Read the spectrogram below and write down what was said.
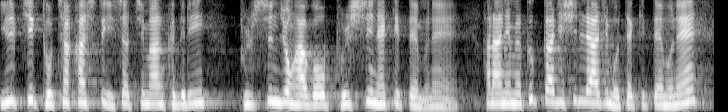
일찍 도착할 수도 있었지만 그들이 불순종하고 불신했기 때문에 하나님을 끝까지 신뢰하지 못했기 때문에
